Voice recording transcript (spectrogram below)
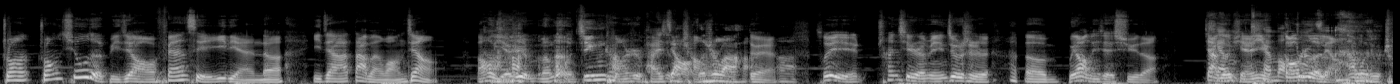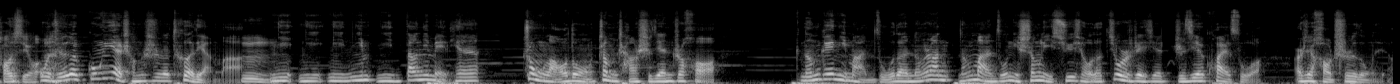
装装修的比较 fancy 一点的一家大阪王酱。然后也是门口经常是排起了饺长是吧？对，啊，所以川崎人民就是，呃，不要那些虚的，价格便宜、高热量，他们就超喜欢。我觉得工业城市的特点吧，嗯你你你你你，当你每天重劳动这么长时间之后，能给你满足的，能让能满足你生理需求的，就是这些直接、快速而且好吃的东西啊。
